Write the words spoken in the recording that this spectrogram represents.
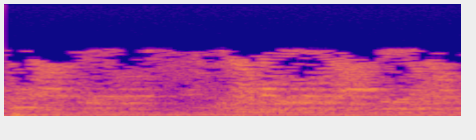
ඥාතියෝ ඥාතියෝ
